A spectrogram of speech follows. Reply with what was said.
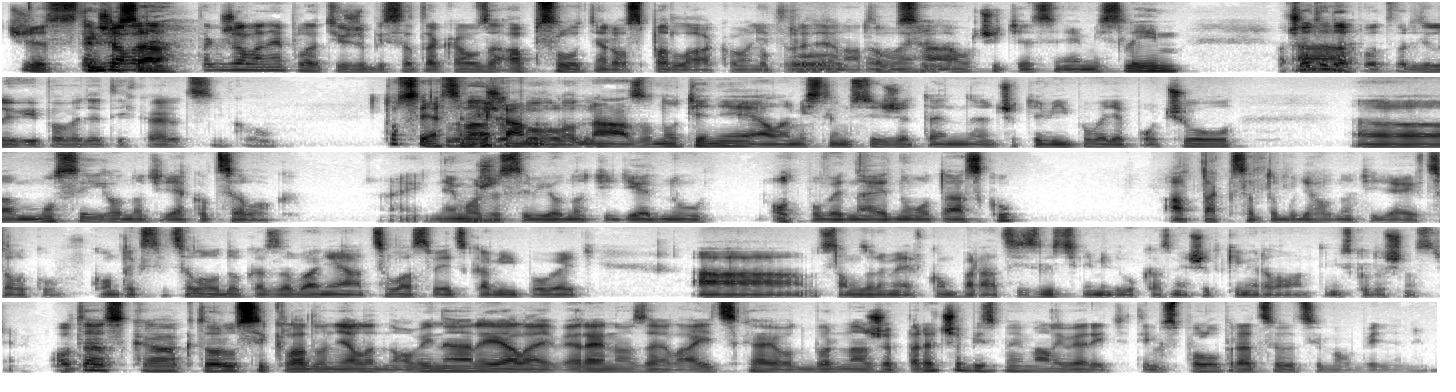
Čiže s tým, takže, sa... ale, takže ale neplatí, že by sa tá kauza absolútne rozpadla, ako oni tvrdia na tom ja určite si nemyslím. A čo teda potvrdili výpovede tých kajúcnikov? To si asi nechám pohľadu. na zhodnotenie, ale myslím si, že ten, čo tie výpovede počul, uh, musí ich hodnotiť ako celok. Aj, nemôže si vyhodnotiť jednu odpoveď na jednu otázku a tak sa to bude hodnotiť aj v celku. V kontexte celého dokazovania, celá svetská výpoveď a samozrejme aj v komparácii s listnými dôkazmi a všetkými relevantnými skutočnosťami. Otázka, ktorú si kladú nielen novinári, ale aj verejnosť, aj laická, aj odborná, že prečo by sme mali veriť tým spolupracujúcim obvineným?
